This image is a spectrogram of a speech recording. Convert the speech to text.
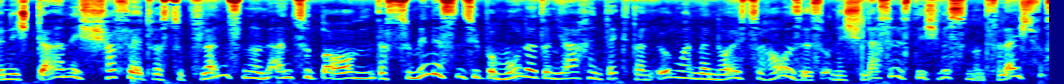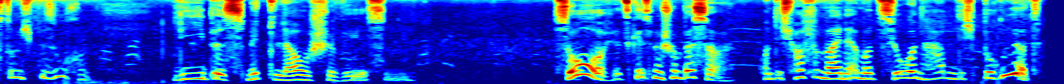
wenn ich da nicht schaffe, etwas zu pflanzen und anzubauen, das zumindest über Monate und Jahre hinweg dann irgendwann mein neues Zuhause ist und ich lasse es dich wissen und vielleicht wirst du mich besuchen. Liebes Mitlauschewesen. So, jetzt geht es mir schon besser und ich hoffe, meine Emotionen haben dich berührt.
